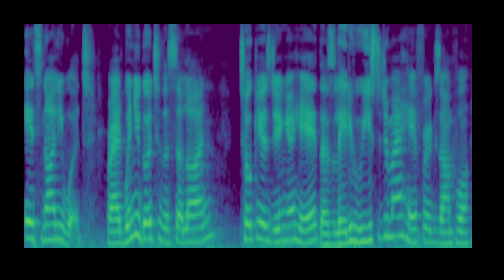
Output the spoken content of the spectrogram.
it's Nollywood, right? When you go to the salon, Tokyo is doing your hair. There's a lady who used to do my hair, for example,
